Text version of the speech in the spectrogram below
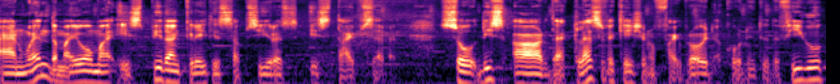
and when the myoma is pedunculated subserous is type 7. So these are the classification of fibroid according to the FIGO,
